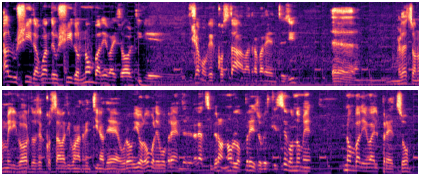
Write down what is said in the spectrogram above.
all'uscita quando è uscito non valeva i soldi che diciamo che costava tra parentesi. Eh, adesso non mi ricordo se costava tipo una trentina di euro. Io lo volevo prendere ragazzi però non l'ho preso perché secondo me non valeva il prezzo.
